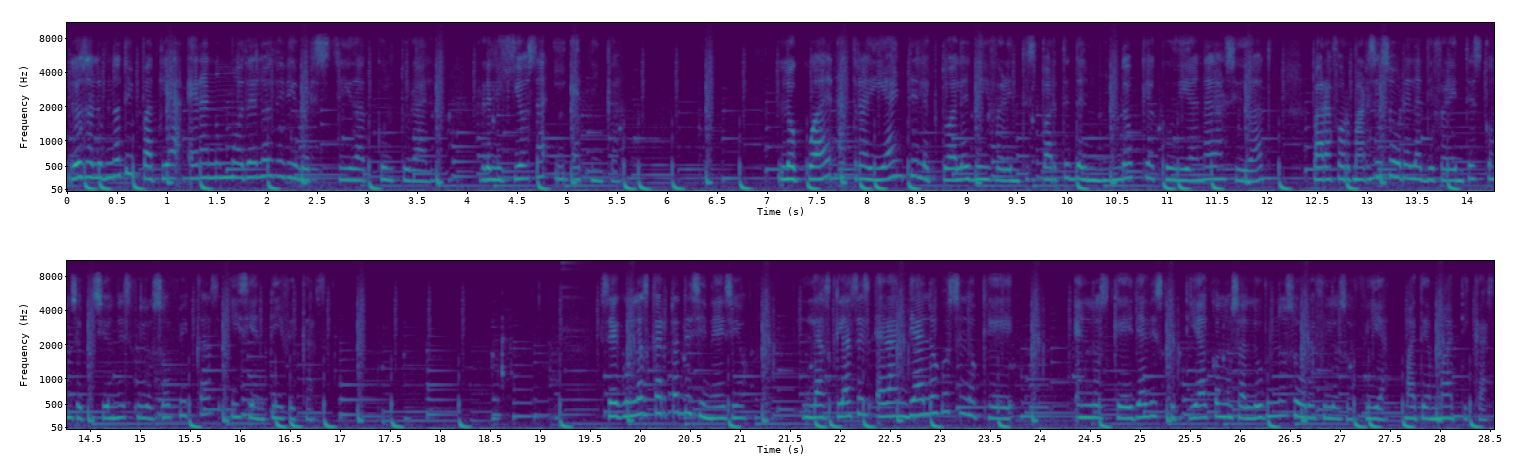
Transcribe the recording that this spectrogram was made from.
Los alumnos de Hipatia eran un modelo de diversidad cultural, religiosa y étnica, lo cual atraía a intelectuales de diferentes partes del mundo que acudían a la ciudad para formarse sobre las diferentes concepciones filosóficas y científicas. Según las cartas de Cinesio, las clases eran diálogos en, en los que ella discutía con los alumnos sobre filosofía, matemáticas,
